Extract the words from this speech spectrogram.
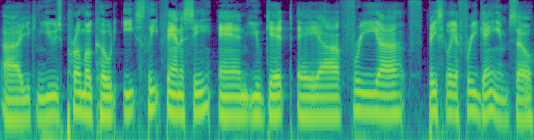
uh, you can use promo code Eat Sleep Fantasy, and you get a uh, free, uh, basically a free game. So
